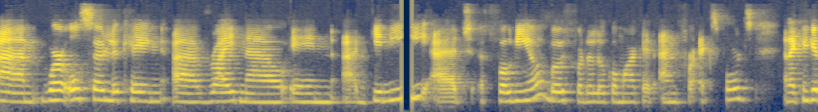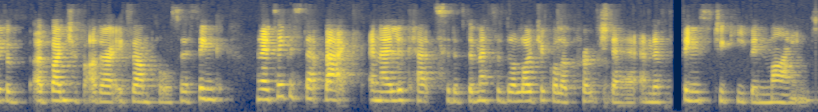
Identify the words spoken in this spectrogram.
Um, we're also looking uh, right now in uh, Guinea at Fonio, both for the local market and for exports. And I can give a, a bunch of other examples. I think when I take a step back and I look at sort of the methodological approach there and the things to keep in mind,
